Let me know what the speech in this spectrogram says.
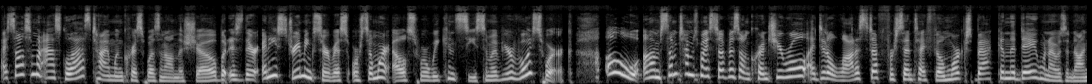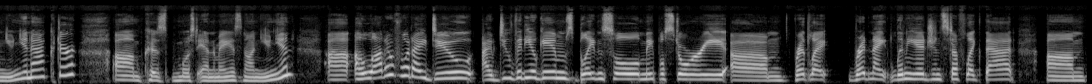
I saw someone ask last time when Chris wasn't on the show, but is there any streaming service or somewhere else where we can see some of your voice work? Oh, um, sometimes my stuff is on Crunchyroll. I did a lot of stuff for Sentai Filmworks back in the day when I was a non-union actor, because most anime is non-union. Uh, a lot of what I do, I do video games, Blade and Soul, Maple Story, um, Red Light, Red Knight Lineage, and stuff like that. Um,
